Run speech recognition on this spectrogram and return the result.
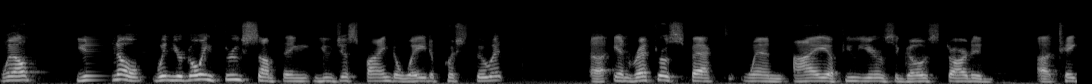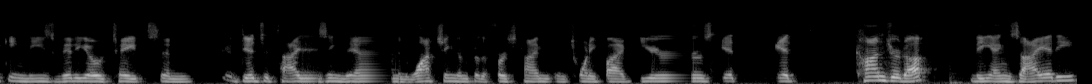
Well, you know, when you're going through something, you just find a way to push through it. Uh, in retrospect, when I, a few years ago, started uh, taking these videotapes and digitizing them and watching them for the first time in 25 years, it it conjured up the anxiety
